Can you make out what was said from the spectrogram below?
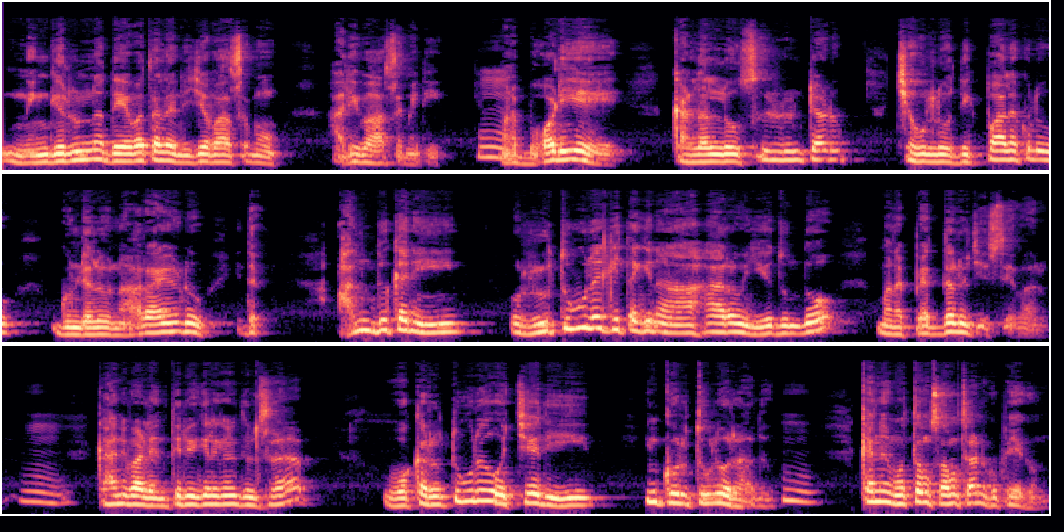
నింగిరున్న దేవతల నిజవాసము హరివాసం ఇది మన బాడీయే కళ్ళల్లో సూర్యుడు ఉంటాడు చెవుల్లో దిక్పాలకులు గుండెలో నారాయణుడు ఇద్దరు. అందుకని ఋతువులకి తగిన ఆహారం ఏదుందో మన పెద్దలు చేసేవారు. కానీ వాళ్ళు ఎంత తిరగలిగానో తెలుసురా? ఒక ఋతువులో వచ్చేది ఇంకో ఋతువులో రాదు. కానీ మొత్తం సంవత్సరానికి ఉపయోగం.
